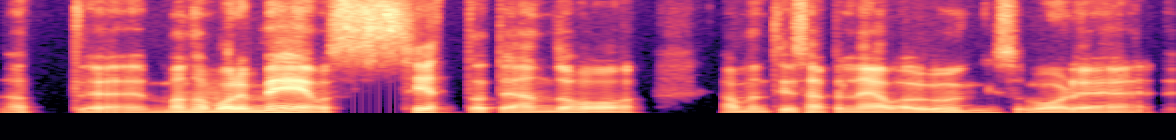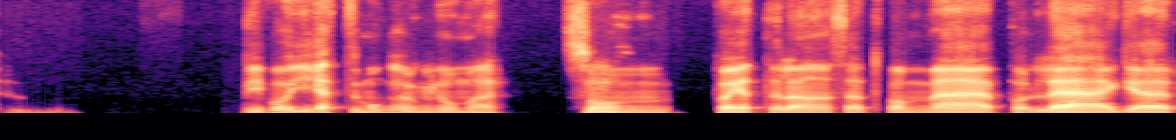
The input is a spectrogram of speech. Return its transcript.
att, eh, man har varit med och sett att det ändå har, ja men till exempel när jag var ung så var det, vi var jättemånga ungdomar som mm. på ett eller annat sätt var med på läger,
